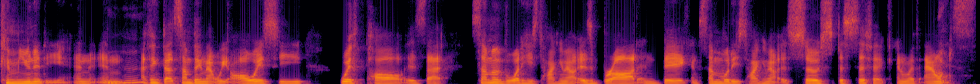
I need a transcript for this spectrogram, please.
community and and mm-hmm. i think that's something that we always see with paul is that some of what he's talking about is broad and big and some of what he's talking about is so specific and without yes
